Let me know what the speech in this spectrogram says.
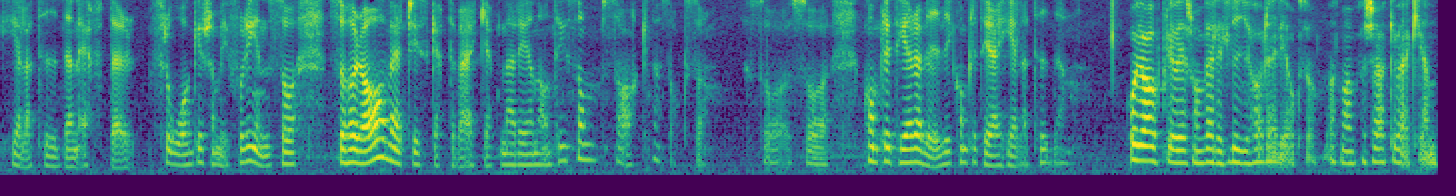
hela tiden efter frågor som vi får in. Så, så hör av er till Skatteverket när det är någonting som saknas också. Så, så kompletterar vi, vi kompletterar hela tiden. Och jag upplever er som väldigt lyhörda i det också. Att man försöker verkligen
